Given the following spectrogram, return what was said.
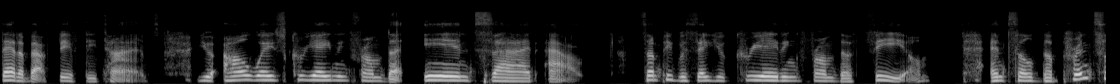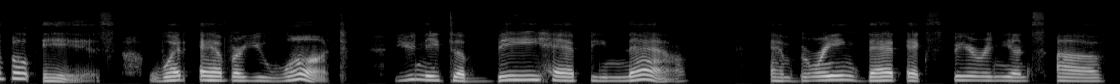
that about 50 times. You're always creating from the inside out. Some people say you're creating from the field. And so the principle is whatever you want, you need to be happy now and bring that experience of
